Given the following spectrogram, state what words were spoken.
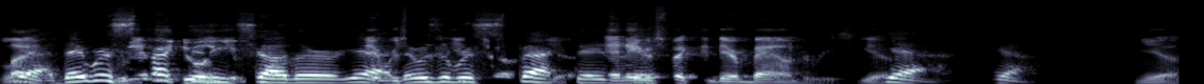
Like yeah, they whatever you do respected in your each other. Yeah, there was a respect yeah, They, and they they- respected their boundaries. Yeah. yeah, yeah. Yeah.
